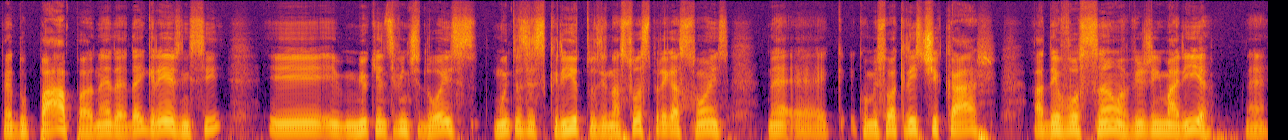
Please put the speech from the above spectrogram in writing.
né, do Papa, né, da, da igreja em si. E em 1522, muitos escritos e nas suas pregações né, é, começou a criticar a devoção à Virgem Maria, né,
